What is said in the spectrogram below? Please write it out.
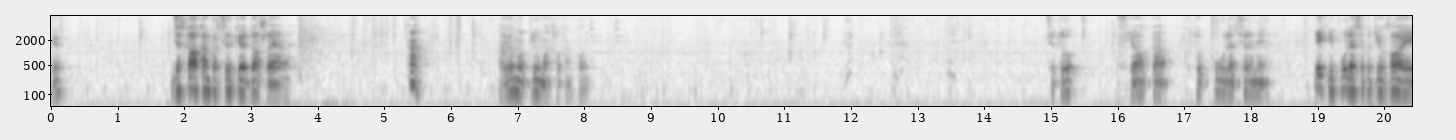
Hyp. Gjithkah kam përcil kjo e dashra jeme. Ha! Ajo me plumat po ka konë. Qëtu, flaka, këtu pulat kqyrni. Ikni pula se po t'ju ha e.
